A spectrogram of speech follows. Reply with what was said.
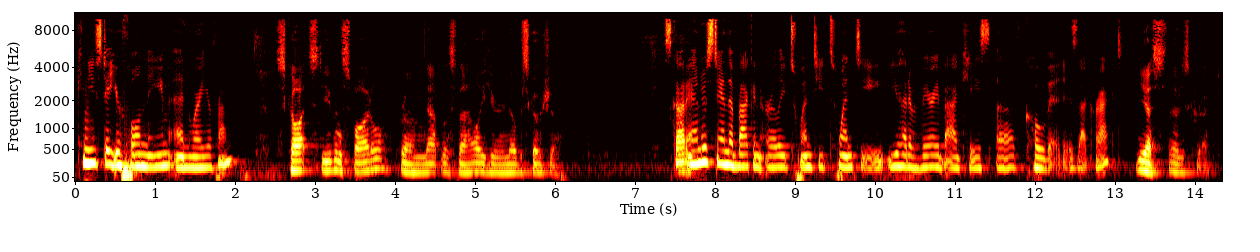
Can you state your full name and where you're from? Scott Stephen Spidle from Annapolis Valley here in Nova Scotia. Scott, I understand that back in early 2020, you had a very bad case of COVID. Is that correct? Yes, that is correct.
